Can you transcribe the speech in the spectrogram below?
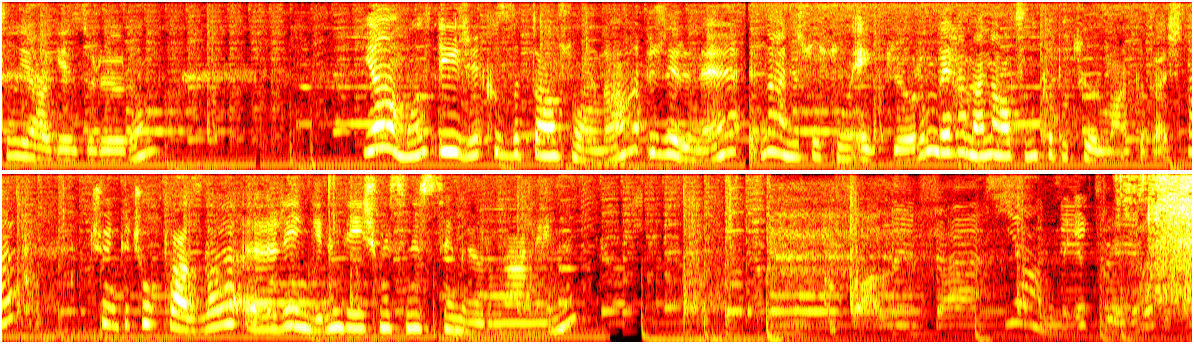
sıvı yağ gezdiriyorum. Yağımız iyice kızdıktan sonra üzerine nane sosunu ekliyorum ve hemen altını kapatıyorum arkadaşlar. Çünkü çok fazla e, renginin değişmesini istemiyorum nanenin. Yağımızı ekliyoruz.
